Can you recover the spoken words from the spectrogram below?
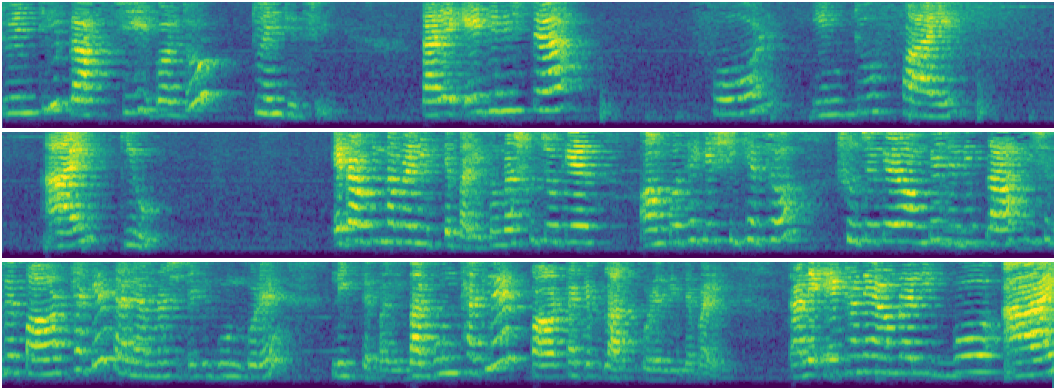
Twenty plus three equal to twenty three তাহলে এই জিনিসটা four into five i cube এটাও কিন্তু আমরা লিখতে পারি। তোমরা সূচকের অঙ্ক থেকে শিখেছো। সূচকের অঙ্কে যদি প্লাস হিসেবে পাওয়ার থাকে, তাহলে আমরা সেটাকে গুণ করে লিখতে পারি। বা গুণ থাকলে পাওয়ারটাকে প্লাস করে দিতে পারি। তাহলে এখানে আমরা লিখব i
